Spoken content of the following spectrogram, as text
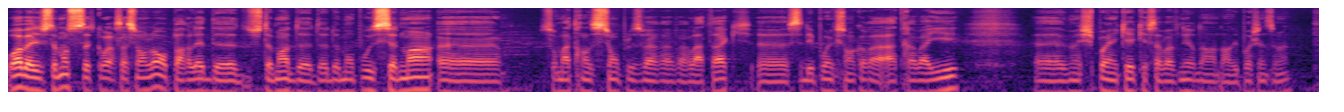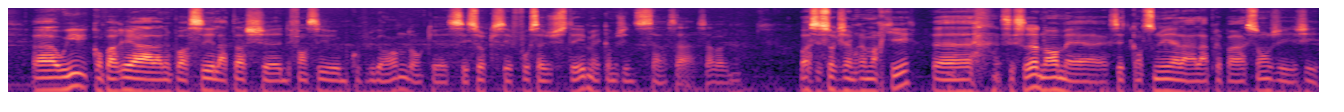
Ouais, ben justement, sur cette conversation-là, on parlait de, justement de, mon positionnement euh, sur ma transition plus vers, vers l'attaque. Euh, c'est des points qui sont encore à, travailler, euh, mais je ne suis pas inquiet que ça va venir dans, dans les prochaines semaines. oui, comparé à l'année passée, la tâche défensive est beaucoup plus grande, donc c'est sûr qu'il faut s'ajuster, mais comme j'ai dit, ça, ça, ça, va venir. Bah, c'est sûr que j'aimerais marquer, c'est sûr, non, mais c'est de continuer à la, préparation. J'ai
